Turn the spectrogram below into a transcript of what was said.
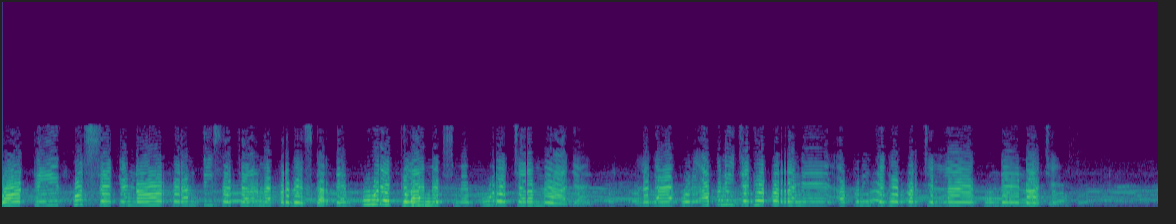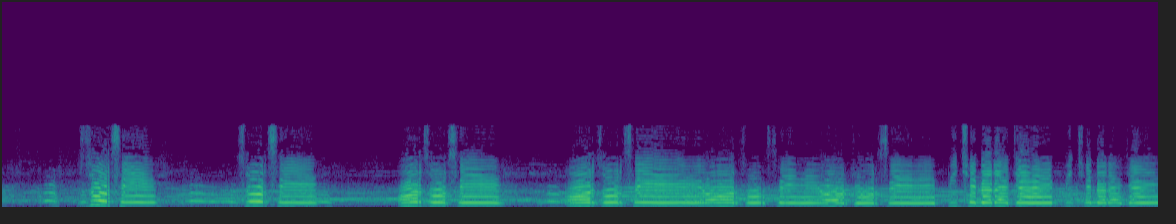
बहुत ही कुछ सेकंड और फिर हम तीसरे चरण में प्रवेश करते हैं। पूरे क्लाइमेक्स में, पूरे चरण में आ जाएँ। लगाएँ पूरे, अपनी जगह पर रहें, अपनी जगह पर चिल्लाएँ, कूदे, नाचे। ज़ोर से ज़ोर से, और ज़ोर से, और ज़ोर से, और ज़ोर से, और ज़ोर से। पीछे न रह जाएँ, पीछे न रह जाएँ।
